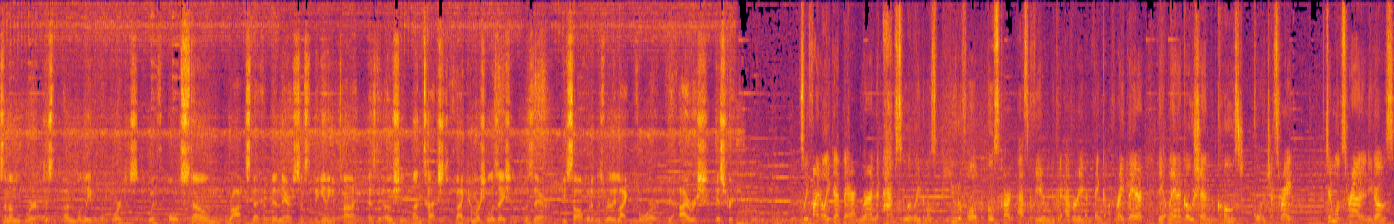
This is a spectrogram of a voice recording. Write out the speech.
Some of them were just unbelievably gorgeous, with old stone rocks that have been there since the beginning of time, as the ocean, untouched by commercialization, was there. You saw what it was really like for the Irish history. So we finally get there, and we're in the, absolutely the most beautiful postcard-esque view you could ever even think of. Right there, the Atlantic Ocean, the coast, gorgeous, right? Tim looks around and he goes,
